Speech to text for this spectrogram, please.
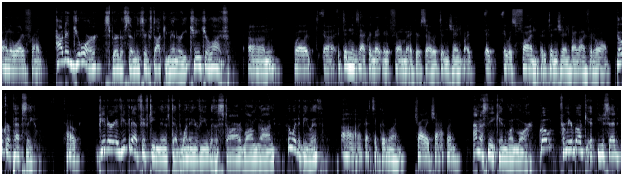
On the waterfront. How did your Spirit of '76 documentary change your life? Um, well, it uh, it didn't exactly make me a filmmaker, so it didn't change my. It it was fun, but it didn't change my life at all. Coke or Pepsi? Coke. Peter, if you could have 15 minutes to have one interview with a star long gone, who would it be with? Ah, oh, that's a good one. Charlie Chaplin. I'm going to sneak in one more. Quote from your book, you said,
